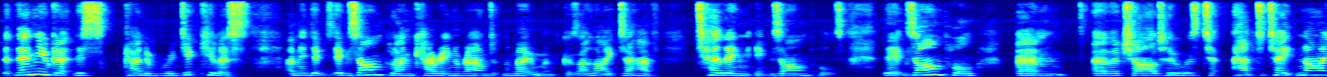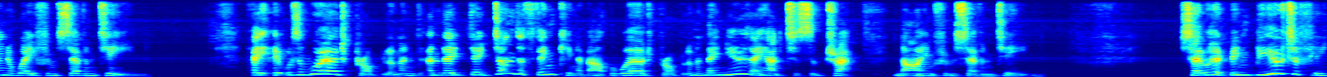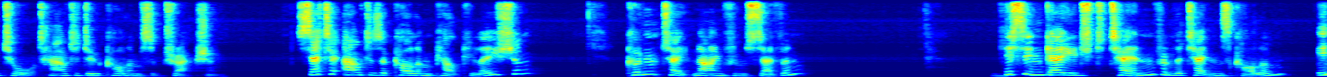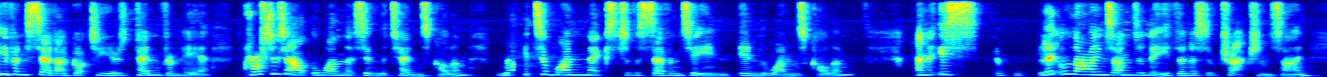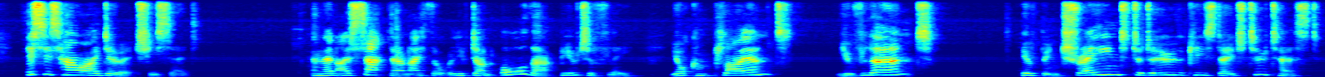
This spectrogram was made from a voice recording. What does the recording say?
But then you get this kind of ridiculous. I mean, the example I'm carrying around at the moment, because I like to have telling examples. The example um, of a child who was t- had to take nine away from 17. It was a word problem, and, and they, they'd done the thinking about the word problem, and they knew they had to subtract nine from 17. So had been beautifully taught how to do column subtraction. Set it out as a column calculation, couldn't take nine from seven, disengaged 10 from the tens column, even said I've got to use 10 from here, crosses out the one that's in the tens column, writes a one next to the 17 in the ones column, and is little lines underneath and a subtraction sign. This is how I do it, she said. And then I sat there and I thought, well, you've done all that beautifully. You're compliant, you've learnt, you've been trained to do the key stage two test.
